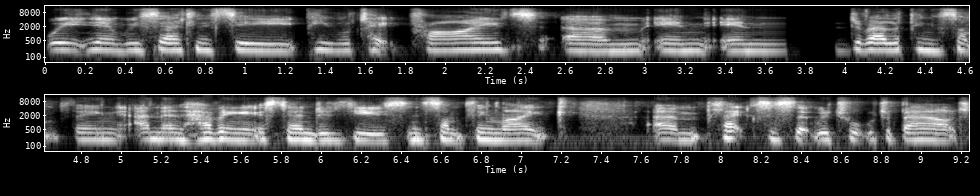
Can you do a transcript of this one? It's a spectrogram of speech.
we you know we certainly see people take pride um, in in developing something and then having extended use in something like um, Plexus that we talked about.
